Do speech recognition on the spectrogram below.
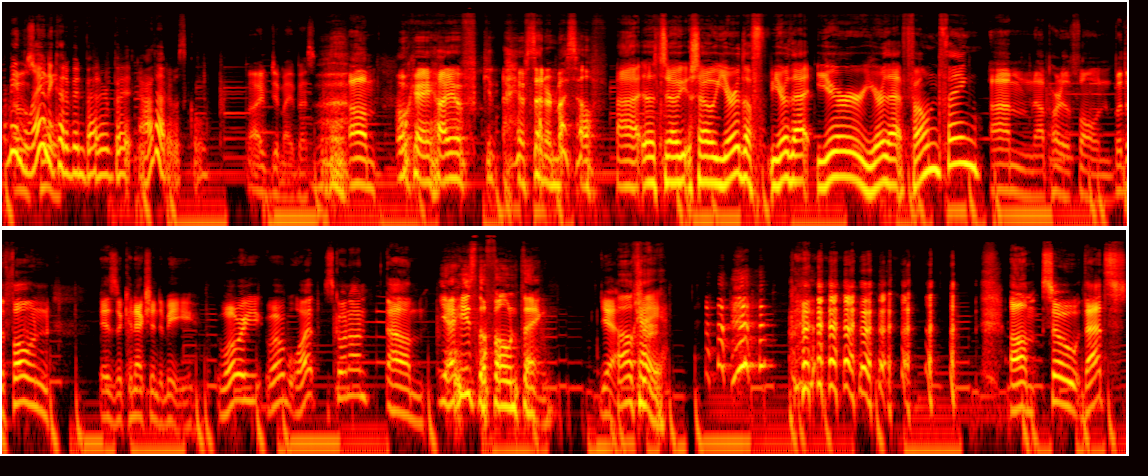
I mean, That was landing cool. could have been better, but I thought it was cool. I did my best. Um, okay, I have I have centered myself. uh, so so you're the you're that you're you're that phone thing. I'm not part of the phone, but the phone is a connection to me. What were you? What, what's going on? Um, Yeah, he's the phone thing. yeah. Okay. sure. um, so that's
